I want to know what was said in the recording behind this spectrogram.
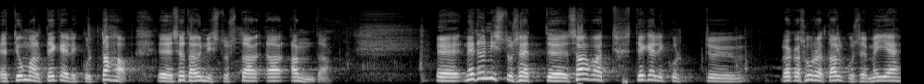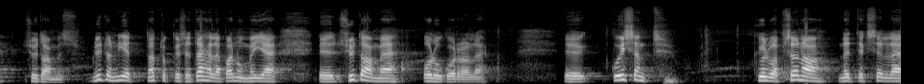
et Jumal tegelikult tahab eh, seda õnnistust anda. Eh, need õnnistused eh, saavad tegelikult väga suurelt alguse meie südames. nüüd on nii, et natukese tähelepanu meie e, südame olukorrale. E, kui issand külvab sõna, näiteks selle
